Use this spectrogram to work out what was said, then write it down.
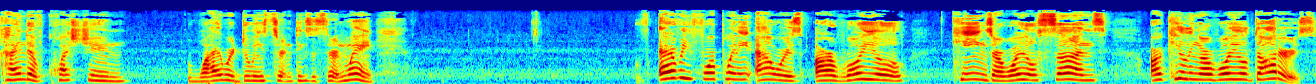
kind of question why we're doing certain things a certain way. Every 4.8 hours, our royal kings, our royal sons, are killing our royal daughters.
